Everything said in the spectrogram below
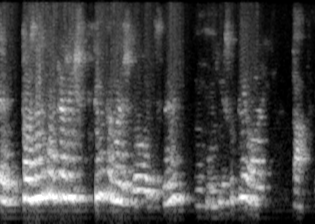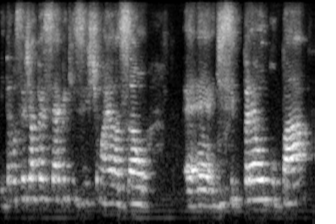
é, fazendo com que a gente sinta mais dores, né? Uhum. isso piore. Tá. Então você já percebe que existe uma relação é, é, de se preocupar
